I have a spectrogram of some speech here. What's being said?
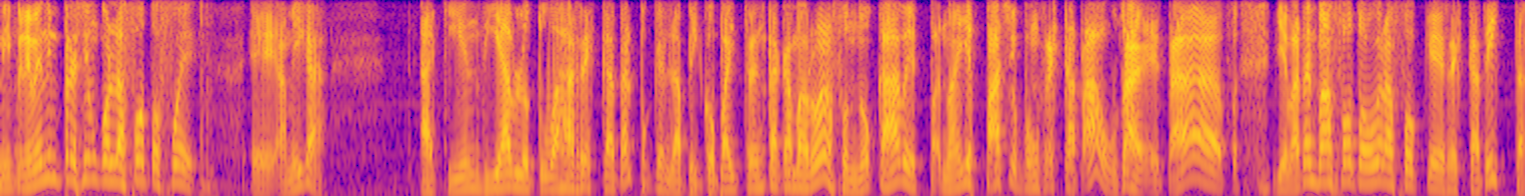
Mi primera impresión con la foto fue, eh, amiga, ¿a quién diablo tú vas a rescatar? Porque en la picopa hay 30 camarógrafos, no cabe, no hay espacio para un rescatado. O sea, está, llévate más fotógrafos que rescatistas.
